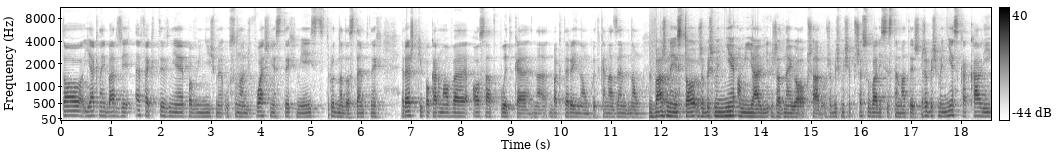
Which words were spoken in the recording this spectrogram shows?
to jak najbardziej efektywnie powinniśmy usunąć właśnie z tych miejsc trudno dostępnych resztki pokarmowe, osad, płytkę bakteryjną, płytkę nazębną. Ważne jest to, żebyśmy nie omijali żadnego obszaru, żebyśmy się przesuwali systematycznie, żebyśmy nie skakali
